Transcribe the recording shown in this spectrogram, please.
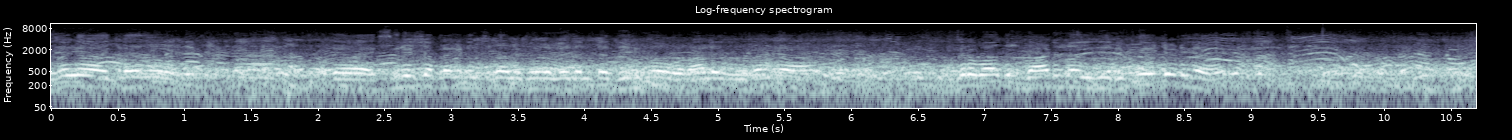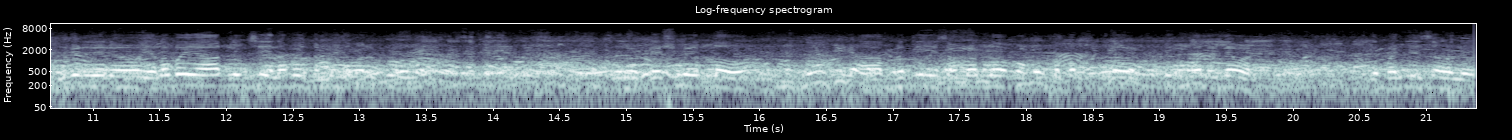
నిజంగా ఇక్కడ ఏదో ఒక ఎక్స్గ్రేషన్ ప్రకటించడానికి లేదంటే దీనికో రాలేదు. నిజంగా ఉగ్రవాదుల దాడిలో ఇది రిపీటెడ్గా ఎందుకంటే నేను ఎనభై ఆరు నుంచి ఎనభై తొమ్మిది వరకు నేను కాశ్మీర్లో ఆ, ప్రతి సమ్మర్లో ఒక్కొక్క పరిస్థితిలో కుటుంబం వాళ్ళు వెళ్ళేవాడిని ఇది పనిచేసేవాడిని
